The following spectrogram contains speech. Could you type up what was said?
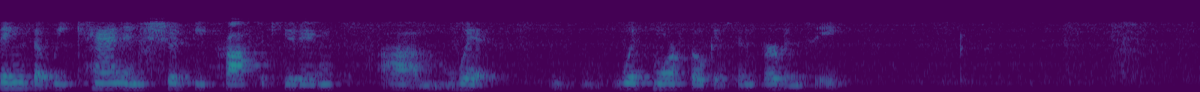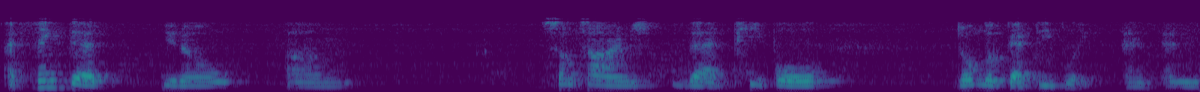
things that we can and should be prosecuting um, with, with more focus and fervency. I think that, you know, um, sometimes that people don't look that deeply, and, and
